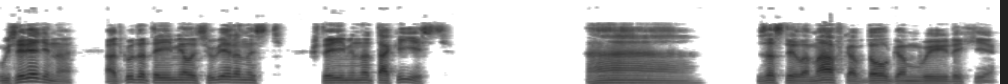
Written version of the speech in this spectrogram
У Середина откуда-то имелась уверенность, что именно так и есть а, застыла Мавка в долгом выдохе.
